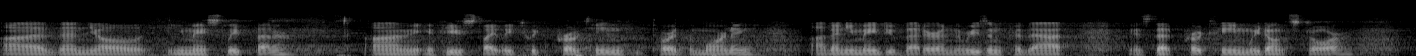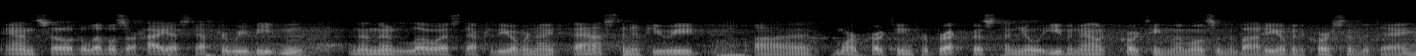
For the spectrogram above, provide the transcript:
uh, then you'll you may sleep better. Um, if you slightly tweak protein toward the morning, uh, then you may do better. And the reason for that is that protein we don't store, and so the levels are highest after we've eaten, and then they're lowest after the overnight fast. And if you eat uh, more protein for breakfast, then you'll even out protein levels in the body over the course of the day,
